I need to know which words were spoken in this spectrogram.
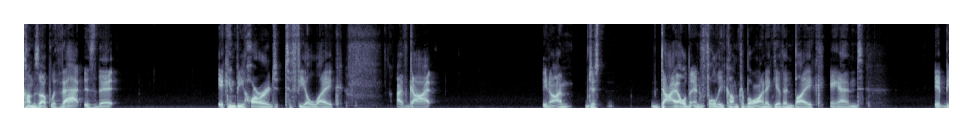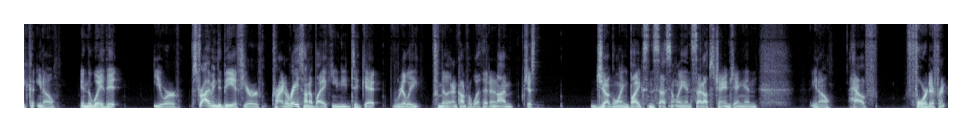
comes up with that is that it can be hard to feel like I've got, you know, I'm just dialed and fully comfortable on a given bike and it becomes, you know, in the way that you are striving to be if you're trying to race on a bike, you need to get really familiar and comfortable with it. And I'm just juggling bikes incessantly and setups changing and you know have four different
